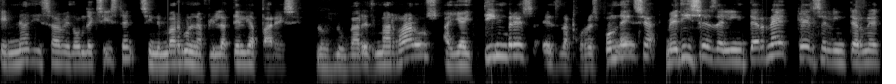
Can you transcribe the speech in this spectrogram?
que nadie sabe dónde existen, sin embargo en la filatelia aparece. Los lugares más raros, ahí hay timbres, es la correspondencia. Me dices del Internet, ¿qué es el Internet?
